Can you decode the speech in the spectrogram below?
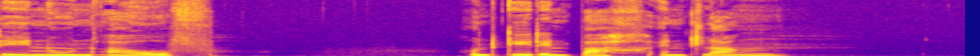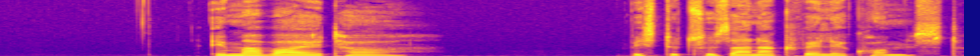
Steh nun auf und geh den Bach entlang, immer weiter, bis du zu seiner Quelle kommst.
